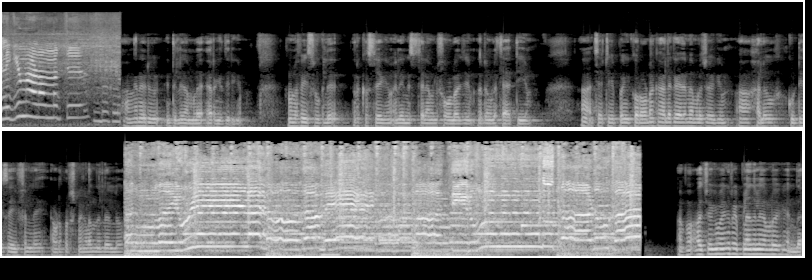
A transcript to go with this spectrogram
എനിക്കും വേണം അങ്ങനെ ഒരു ഇതിൽ നമ്മൾ ഇറങ്ങിത്തിരിക്കും. നമ്മൾ ഫേസ്ബുക്കിൽ റിക്വസ്റ്റ് ചെയ്യും അല്ലെങ്കിൽ ഇൻസ്റ്റാഗ്രാമിൽ ഫോളോ ചെയ്യും എന്നിട്ട് നമ്മൾ ചാറ്റ് ചെയ്യും. ആ ചാറ്റ് ചെയ്യും. ഇപ്പോൾ ഈ കൊറോണ കാലമൊക്കെ ആയതുകൊണ്ട് നമ്മൾ ചോദിക്കും ആ ഹലോ കുട്ടി സേഫ് അല്ലേ? അവിടെ പ്രശ്നങ്ങളൊന്നുമില്ലല്ലോ അപ്പോൾ അത് ചോദിക്കുമ്പോൾ അതിന് റിപ്ലൈ തന്നെ നമ്മൾ എന്താ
